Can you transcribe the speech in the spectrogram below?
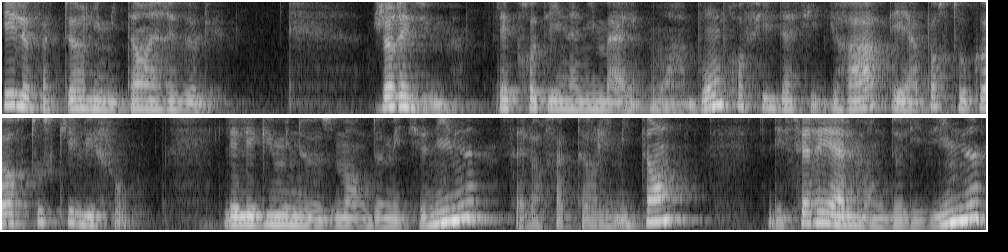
et le facteur limitant est résolu. Je résume. Les protéines animales ont un bon profil d'acide gras et apportent au corps tout ce qu'il lui faut. Les légumineuses manquent de méthionine, c'est leur facteur limitant. Les céréales manquent de lysine,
